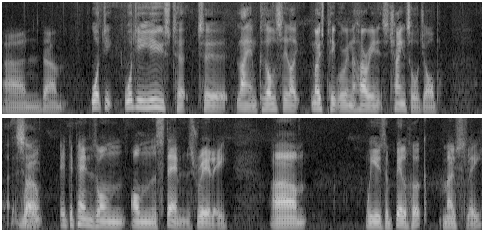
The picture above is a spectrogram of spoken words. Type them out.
And um, What do you, what do you use to to lay them? Because obviously, like most people are in a hurry and it's a chainsaw job. Uh, So well, it depends on on the stems really. Um, we use a bill hook mostly,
